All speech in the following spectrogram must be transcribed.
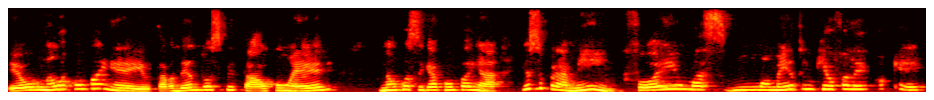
eu não acompanhei, eu estava dentro do hospital com ele, não consegui acompanhar. Isso para mim foi uma, um momento em que eu falei, ok,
